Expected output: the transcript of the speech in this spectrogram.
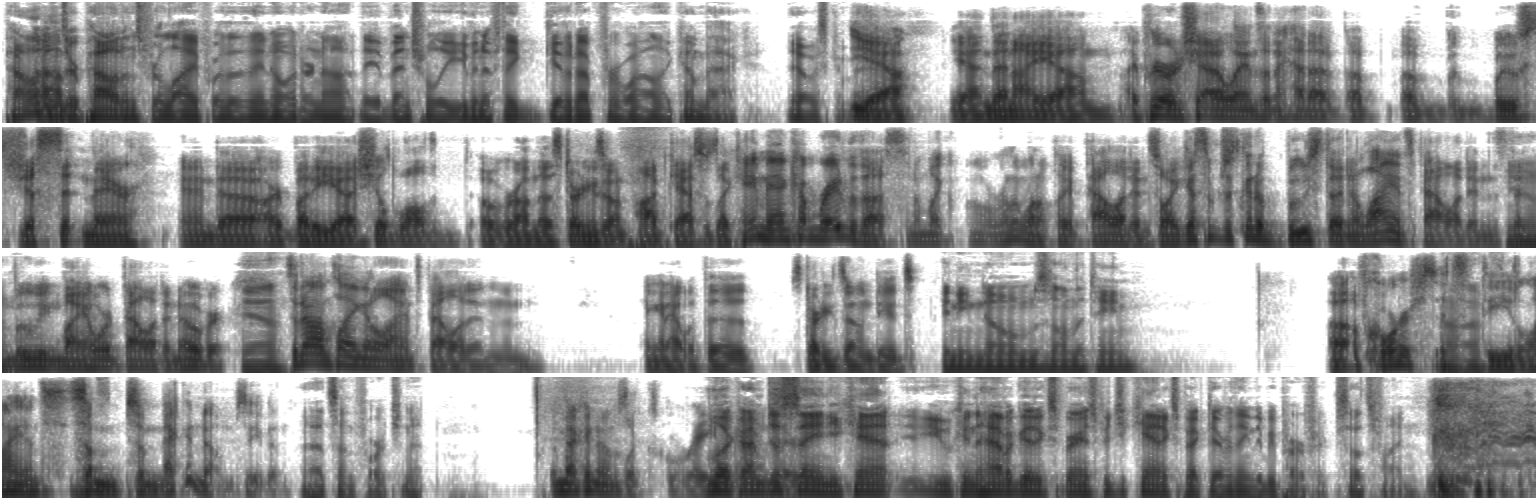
paladins um, are paladins for life, whether they know it or not. They eventually, even if they give it up for a while, they come back. They always come back. Yeah, yeah. And then I um I pre-ordered Shadowlands and I had a a, a boost just sitting there. And uh, our buddy uh, Shieldwald over on the Starting Zone podcast was like, "Hey man, come raid with us." And I'm like, "Oh, I really want to play a paladin, so I guess I'm just gonna boost an alliance paladin instead Yeah. of moving my horde paladin over." Yeah. So now I'm playing an alliance paladin and hanging out with the Starting Zone dudes. Any gnomes on the team? Uh, of course, it's Uh, the alliance. Some some mecha gnomes even. That's unfortunate. The mecha gnomes looks great. Look, man. I'm just They're- saying you can't. You can have a good experience, but you can't expect everything to be perfect. So it's fine.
